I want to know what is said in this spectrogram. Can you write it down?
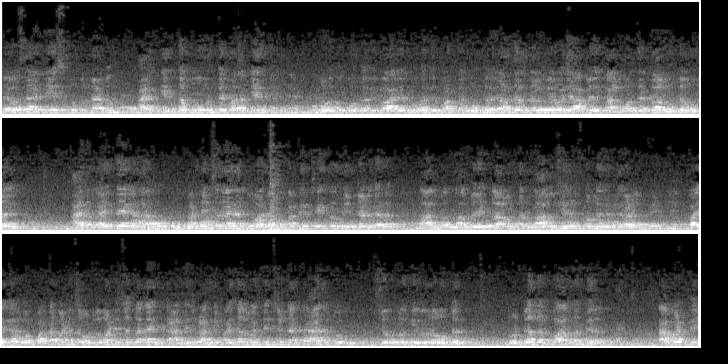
వ్యవసాయం చేసుకుంటున్నాడు ఆయనకి ఎంత భూమి ఉంటే మనకి కొడుకు ఉంటుంది భార్య ఉంటుంది భర్తకు ఉంటుంది అందరు కలిపి యాభై ఎకరాలు వంద ఎకరాలు ఉంటే ఉండాలి ఆయన రైతే కదా పండించిన వారి ఒక్కటి చేతితో తింటాడు కదా. నాలుగు నలభై ఎకరాలు ఉంటారు నాలుగు చేతులతో తింటాడు. పైగా పంట పండించి ఒడ్లు పండించుంటే అన్ని అన్ని పైసలు పండించుంటే ఆయనకు షుగర్ గిరులో ఉంటుంది రొట్టెలు తప్ప అన్నం తినరు. కాబట్టి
